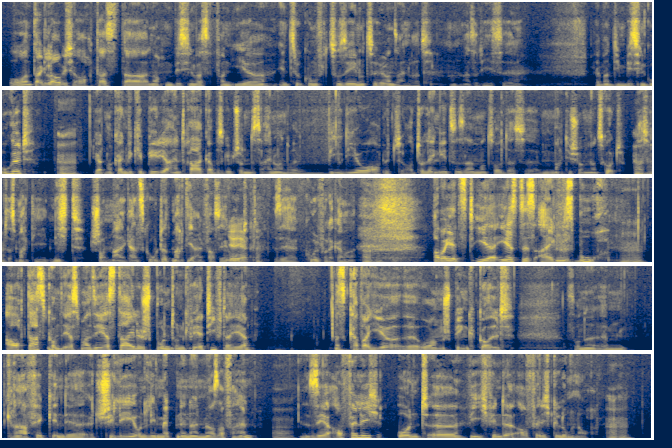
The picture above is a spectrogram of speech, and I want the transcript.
Und da glaube ich auch, dass da noch ein bisschen was von ihr in Zukunft zu sehen und zu hören sein wird. Also die ist, äh, wenn man die ein bisschen googelt, die hat noch keinen Wikipedia-Eintrag, aber es gibt schon das eine oder andere Video, auch mit Otto Lengi zusammen und so. Das äh, macht die schon ganz gut. Also das macht die nicht schon mal ganz gut, das macht die einfach sehr Ja, gut. ja. Sehr cool vor der Kamera. Aber jetzt ihr erstes eigenes Buch. Auch das kommt erstmal sehr stylisch, bunt und kreativ daher. Das Cover hier äh, orange, pink, gold. So eine ähm, Grafik, in der Chili und Limetten in einen Mörser fallen. Sehr auffällig und äh, wie ich finde, auffällig gelungen auch.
